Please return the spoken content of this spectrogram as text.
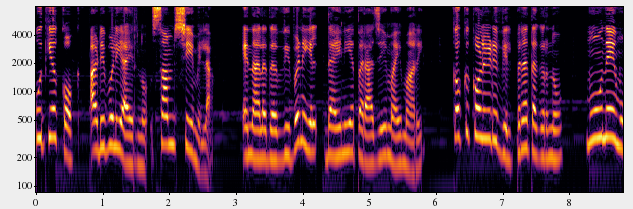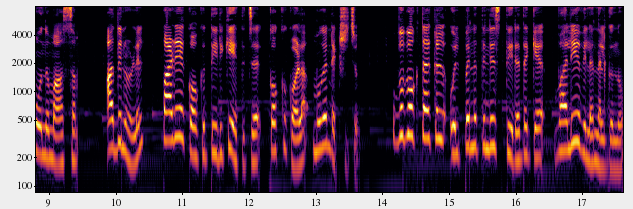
പുതിയ കോക്ക് അടിപൊളിയായിരുന്നു സംശയമില്ല. എന്നാൽ അത് വിപണിയിൽ ദയനീയ പരാജയമായി മാറി. കൊക്കക്കോളയുടെ വിൽപ്പന തകർന്നു മൂന്നേ മൂന്ന് മാസം. അതിനുള്ളിൽ പഴയ കോക്ക് തിരികെ എത്തിച്ച് കൊക്കക്കോള മുഖം രക്ഷിച്ചു. ഉപഭോക്താക്കൾ ഉൽപ്പന്നത്തിന്റെ സ്ഥിരതയ്ക്ക് വലിയ വില നൽകുന്നു.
